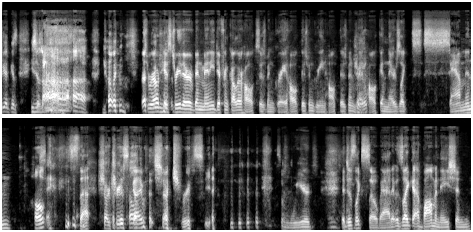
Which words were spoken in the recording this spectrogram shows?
me up because he says ah! Going throughout history there have been many different color hulks. There's been gray hulk there's been green hulk there's been True. red hulk and there's like s- salmon hulk? Is that chartreuse this guy hulk? was chartreuse? Yeah. it's weird. It just looks so bad. It was like abomination.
